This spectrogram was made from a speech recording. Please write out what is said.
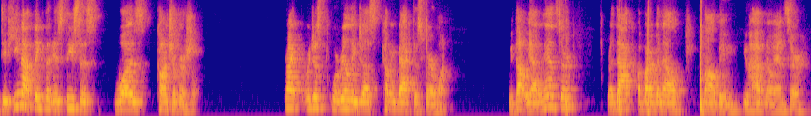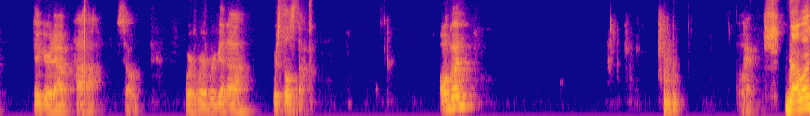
did he not think that his thesis was controversial? Right? We're just, we're really just coming back to square one. We thought we had an answer. Radak Abarbanel Malbim, you have no answer. Figure it out. Haha. So we're, we're, we're gonna, we're still stuck. All good? Rabbi,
